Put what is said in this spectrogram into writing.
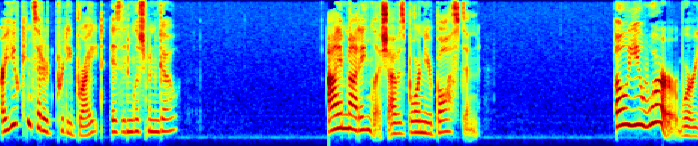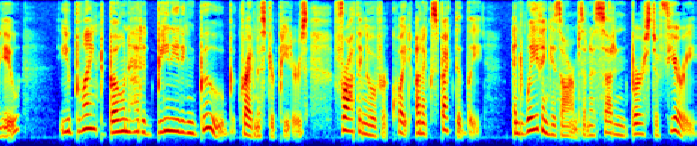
are you considered pretty bright as Englishmen go? I am not English. I was born near Boston. Oh, you were, were you? You blanked, bone headed, bean eating boob, cried Mr. Peters, frothing over quite unexpectedly and waving his arms in a sudden burst of fury.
